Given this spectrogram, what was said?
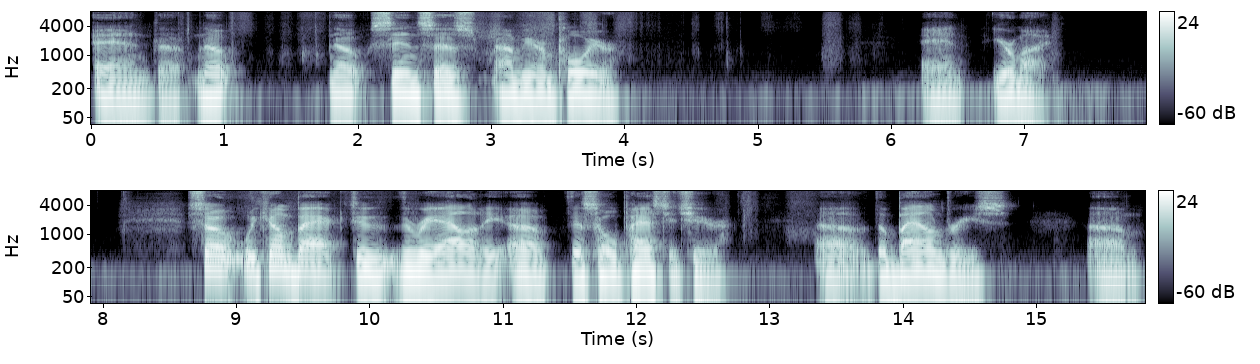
And uh, no, no, sin says, I'm your employer and you're mine. So we come back to the reality of this whole passage here, uh, the boundaries, um,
